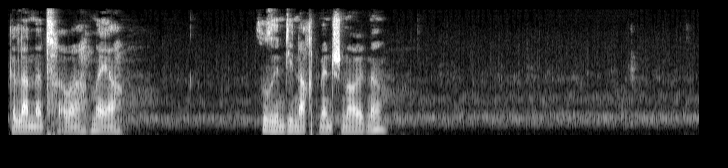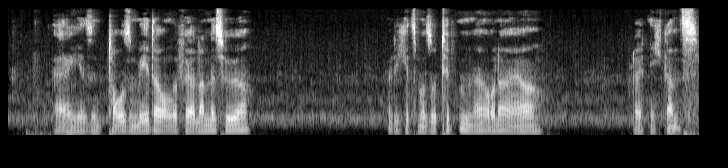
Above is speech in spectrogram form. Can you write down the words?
Gelandet, aber naja. So sind die Nachtmenschen halt, ne? Äh, hier sind 1000 Meter ungefähr Landeshöhe. Würde ich jetzt mal so tippen, ne? Oder? Ja. Vielleicht nicht ganz.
